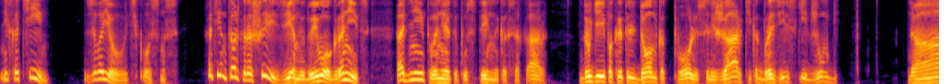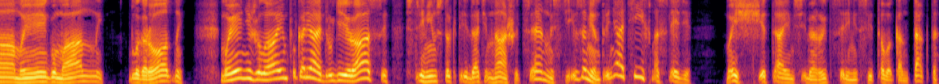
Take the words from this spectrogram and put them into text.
не хотим завоевывать космос. Хотим только расширить Землю до его границ. Одни планеты пустынны, как Сахара, другие покрыты льдом, как полюс, или жаркие, как бразильские джунгли. Да, мы гуманны, благородны, мы не желаем покорять другие расы, стремимся только передать им наши ценности и взамен принять их наследие. Мы считаем себя рыцарями святого контакта.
